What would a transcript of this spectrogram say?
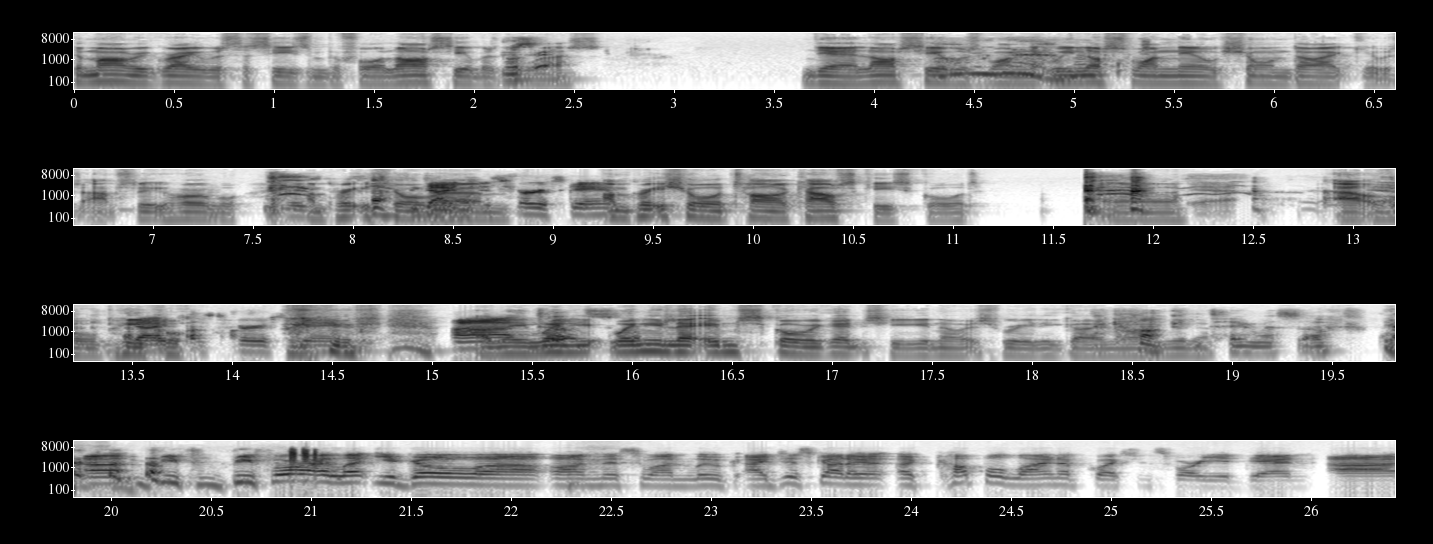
Demarai Gray was the season before. Last year was, Was the it? worst. Yeah, last year Oh, was one. yeah, We lost one 0 Sean Dyche. It was absolutely horrible. I'm pretty sure. Um, first game. I'm pretty sure Tarkowski scored. Uh, Yeah. Out of all He died people. his first game. I Uh, mean, when you let's- when you let him score against you, you know it's really going I wrong. can't You know? myself. uh, bef- before I let you go uh, on this one, Luke, I just got a, a couple lineup questions for you, Dan. Uh,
